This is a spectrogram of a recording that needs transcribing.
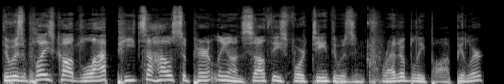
There was a place called La Pizza House, apparently on Southeast 14th. It was incredibly popular.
